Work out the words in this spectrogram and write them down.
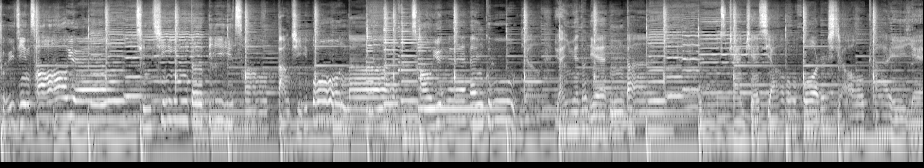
吹进草原，青青的碧草荡起波澜。草原姑娘，圆圆的脸蛋，舞姿翩翩小伙儿笑开颜。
